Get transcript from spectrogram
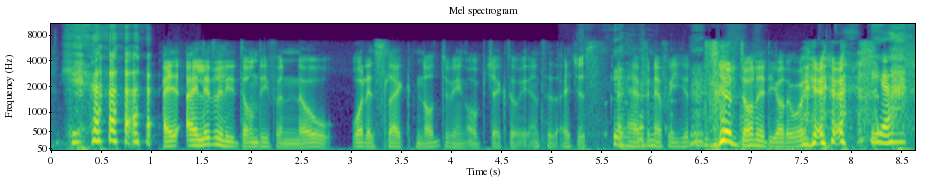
yeah. I, I literally don't even know what it's like not doing object oriented. I just I have never u- done it the other way. yeah.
